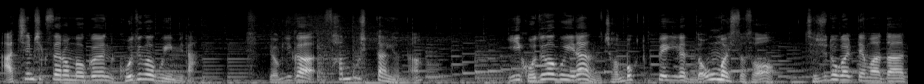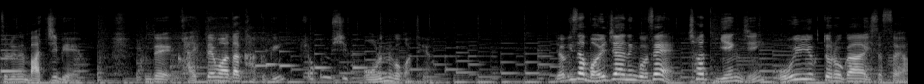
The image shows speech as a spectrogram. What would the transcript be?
아침 식사로 먹은 고등어 구이입니다. 여기가 삼부식당이었나? 이 고등어 구이랑 전복 뚝배기가 너무 맛있어서 제주도 갈 때마다 들르는 맛집이에요. 근데 갈 때마다 가격이 조금씩 오르는 것 같아요. 여기서 멀지 않은 곳에 첫 미행지 516 도로가 있었어요.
